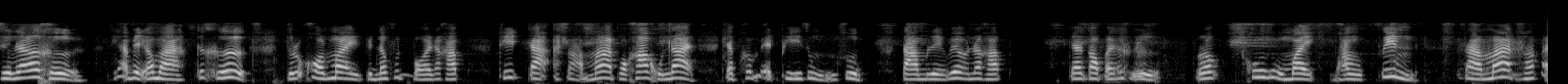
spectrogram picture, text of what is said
สิ่งแรกก็คือ ที่อัปเดตเข้ามาก็คือตัวละครใหม่เป็นนักฟุตบอลนะครับ ที่จะสามารถพอฆ่าคุณได้จะเพิ่ม SP สูงสุดตามเลเวลนะครับอย่างต่อไปก็คือ แล้วคู่หูใหม่พังสิ้น สามารถฟักไอ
